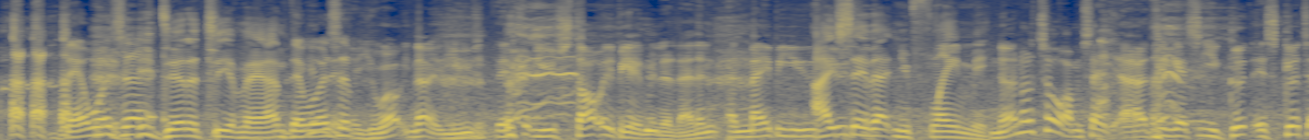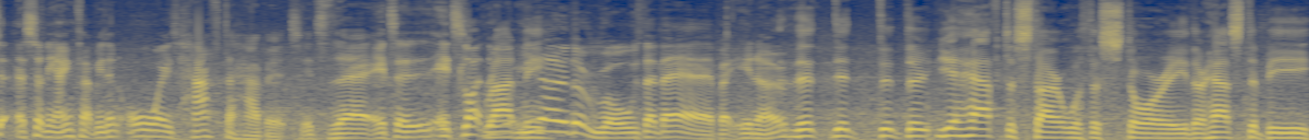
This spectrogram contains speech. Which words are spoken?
there was he a did it to you, man. there was a You won't. No, you you start with the beginning, middle, and and, and maybe you. I say them. that and you flame me. No, not at all. I'm saying uh, I think it's you good. It's good to certainly aim for that. But you don't always have to have it. It's there. It's a. It's like the, you know the rules. They're there, but you know. The, the, the, the, you have to start with a story. There has to be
